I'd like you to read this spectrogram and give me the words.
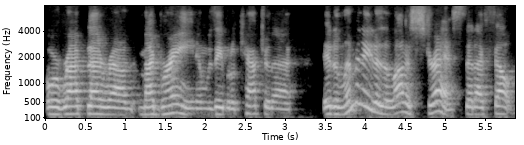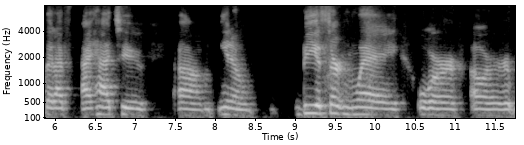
or wrapped that around my brain and was able to capture that, it eliminated a lot of stress that I felt that I, I had to, um, you know, be a certain way or or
